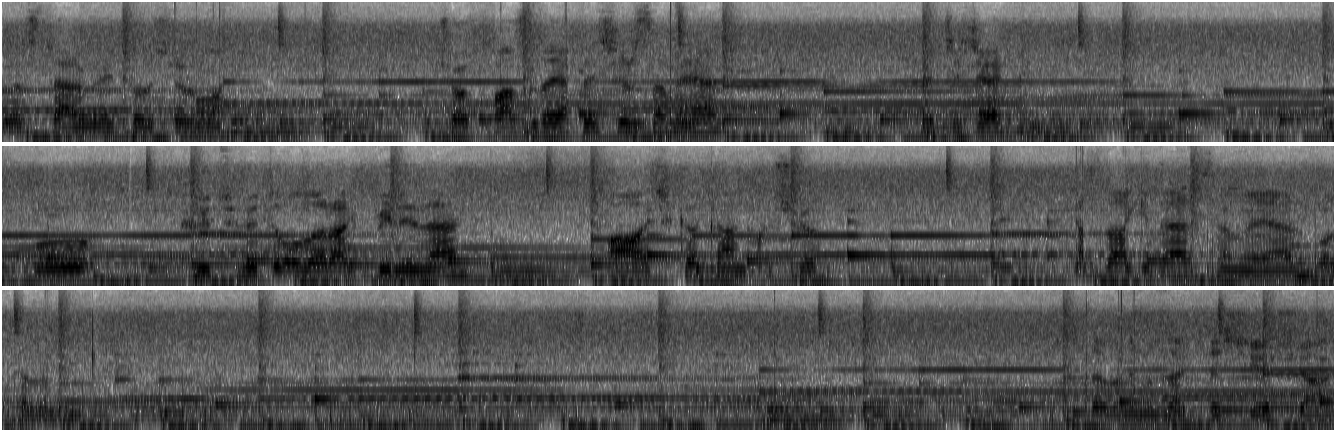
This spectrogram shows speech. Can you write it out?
göstermeye çalışıyorum ama çok fazla yaklaşırsam eğer kaçacak. Bu hüt hüt olarak bilinen ağaç kakan kuşu. Biraz daha gidersem eğer bakalım. Tabanım uzaklaşıyor şu an.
